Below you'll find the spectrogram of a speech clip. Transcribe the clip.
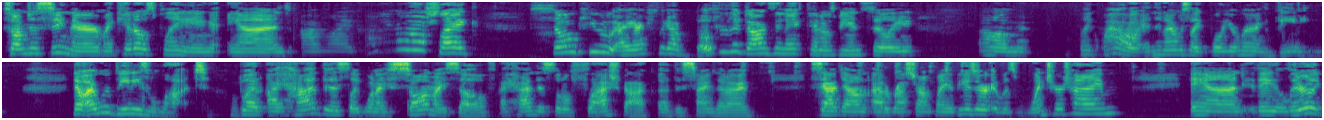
So I'm just sitting there, my kiddo's playing, and I'm like, oh my gosh, like so cute. I actually got both of the dogs in it, kiddo's being silly. Um, like, wow. And then I was like, well, you're wearing a beanie. Now I wear beanies a lot, but I had this, like when I saw myself, I had this little flashback of this time that I sat down at a restaurant with my abuser. It was winter time and they literally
